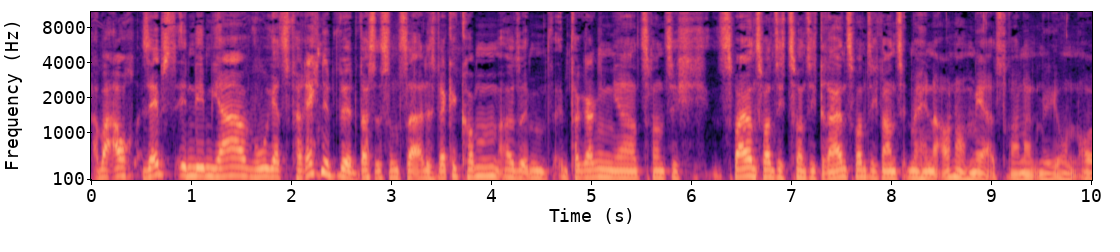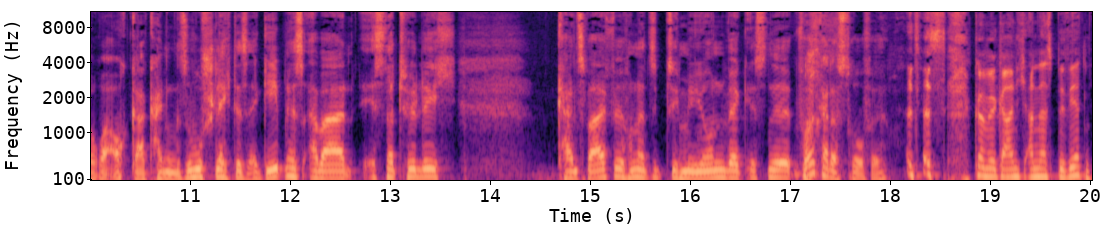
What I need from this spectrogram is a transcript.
Aber auch selbst in dem Jahr, wo jetzt verrechnet wird, was ist uns da alles weggekommen, also im, im vergangenen Jahr 2022, 2023 waren es immerhin auch noch mehr als 300 Millionen Euro. Auch gar kein so schlechtes Ergebnis, aber ist natürlich kein Zweifel, 170 Millionen weg ist eine Vollkatastrophe. Das können wir gar nicht anders bewerten.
